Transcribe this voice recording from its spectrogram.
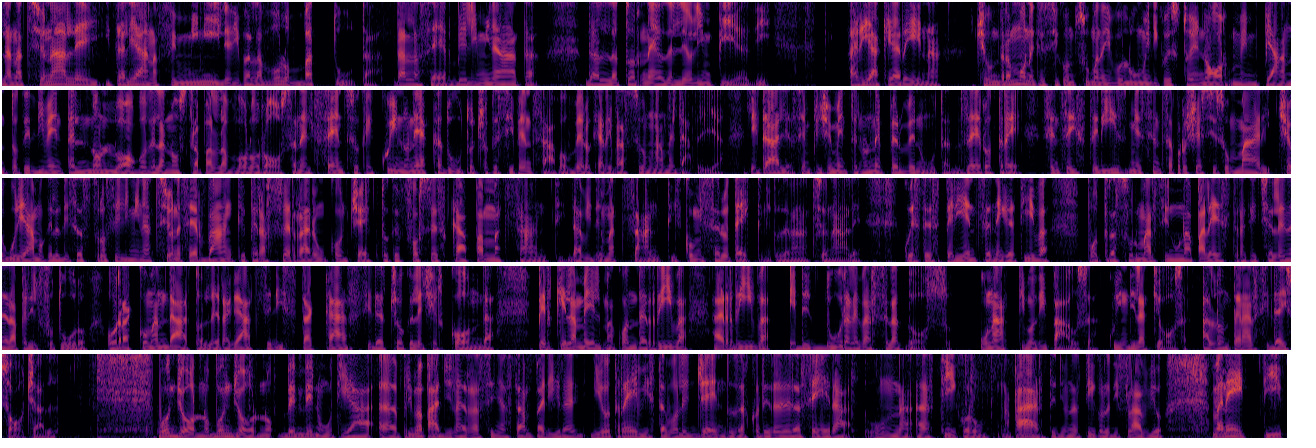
la nazionale italiana femminile di pallavolo battuta dalla Serbia, eliminata dal torneo delle Olimpiadi. Ariake Arena c'è un drammone che si consuma nei volumi di questo enorme impianto che diventa il non luogo della nostra pallavolo rosa, nel senso che qui non è accaduto ciò che si pensava, ovvero che arrivasse una medaglia. L'Italia semplicemente non è pervenuta, 0-3, senza isterismi e senza processi sommari. Ci auguriamo che la disastrosa eliminazione serva anche per afferrare un concetto che forse scappa a Mazzanti, Davide Mazzanti, il commissario tecnico della nazionale. Questa esperienza negativa può trasformarsi in una palestra che ci allenerà per il futuro ho raccomandato alle ragazze di staccarsi da ciò che le circonda, perché la melma quando arriva, arriva ed è dura levarsela addosso. Un attimo di pausa, quindi la chiosa, allontanarsi dai social. Buongiorno, buongiorno, benvenuti a uh, prima pagina e rassegna stampa di Radio Trevi. Stavo leggendo dal Corriere della Sera un articolo, una parte di un articolo di Flavio Vanetti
